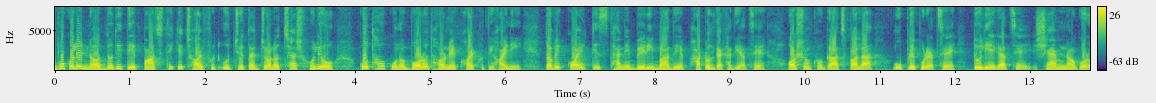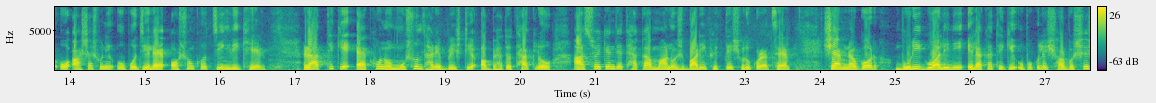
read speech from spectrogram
উপকূলের নদ নদীতে পাঁচ থেকে ছয় ফুট উচ্চতার জলোচ্ছ্বাস হলেও কোথাও কোনো বড় ধরনের ক্ষয়ক্ষতি হয়নি। তবে কয়েকটি স্থানে বেড়ি বাঁধে ফাটল দেখা দিয়েছে। অসংখ্য গাছপালা উপড়ে পড়েছে। তলিয়ে গেছে শ্যামনগর ও আশাশুনি উপজেলায় অসংখ্য চিংড়ি ঘের। রাত থেকে এখনও মুষলধারে বৃষ্টি অব্যাহত থাকলেও আশ্রয়কেন্দ্রে থাকা মানুষ বাড়ি ফিরতে শুরু করেছে। শ্যামনগর, বুড়ি গোয়ালিনী এলাকা থেকে উপকূলের সর্বশেষ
